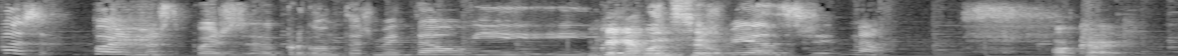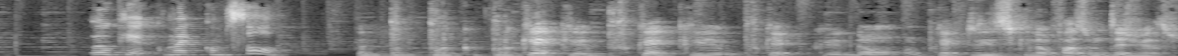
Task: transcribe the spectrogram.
Mas, pois, mas depois perguntas-me então e. e O que é que aconteceu? Vezes. Não. Ok. O quê? Como é que começou? Por, por, porquê, é que, porquê, é que, porquê, é que não, porquê é que tu dizes que não fazes muitas vezes?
